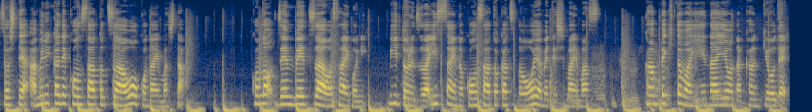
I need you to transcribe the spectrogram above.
そしてアメリカでコンサートツアーを行いました。この全米ツアーを最後に、ビートルズは一切のコンサート活動をやめてしまいます。完璧とは言えないような環境で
